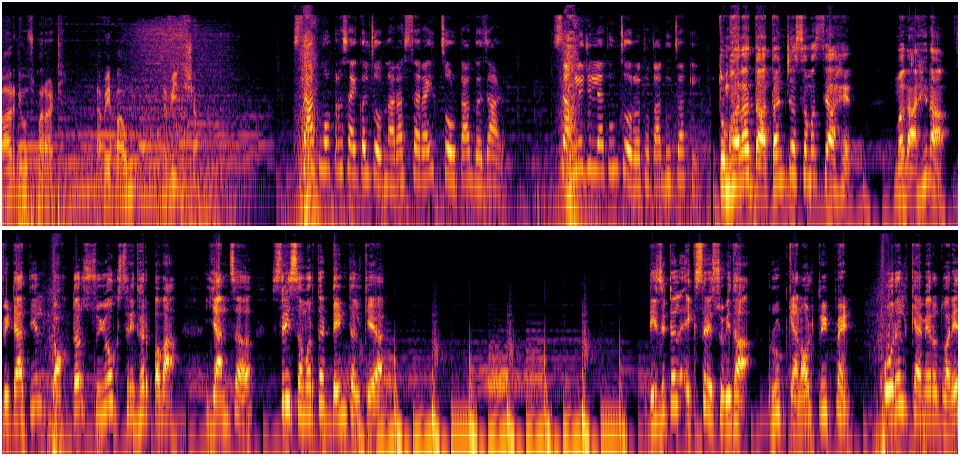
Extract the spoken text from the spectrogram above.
स्टार न्यूज मराठी. नवे पाऊल नवी दिशा. सात मोटरसायकल चोरणारा सराईत चोरटा गजाड सांगली जिल्ह्यातून चोरत होता दुचाकी. तुम्हाला दातांच्या समस्या आहेत. मग आहे ना विट्यातील डॉक्टर सुयोग श्रीधर पवार यांचं Shri Samarth dental care. Digital X ray सुविधा रूट कॅनॉल ट्रीटमेंट ओरल कॅमेराद्वारे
